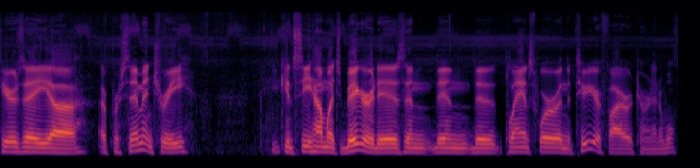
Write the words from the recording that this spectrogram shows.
Here's a, uh, a persimmon tree. You can see how much bigger it is than, than the plants were in the two-year fire return interval.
